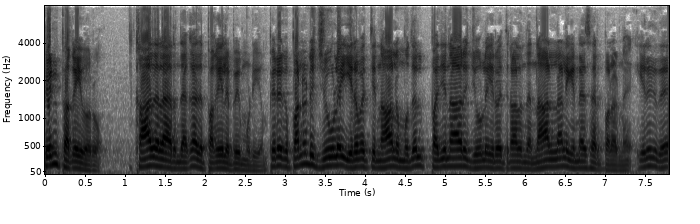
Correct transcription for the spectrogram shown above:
பெண் பகை வரும். காதலாக இருந்தாக்கா அது பகையில் போய் முடியும். பிறகு பன்னெண்டு ஜூலை இருபத்தி நாலு முதல் பதினாறு ஜூலை இருபத்தி நாலு இந்த நாலு நாளைக்கு என்ன சார் பலன்? இருக்குது.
